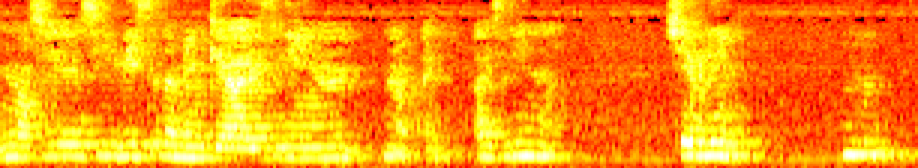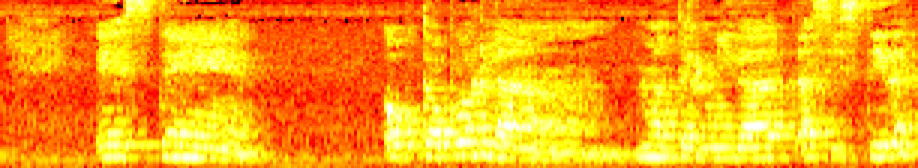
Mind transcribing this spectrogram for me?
no sé si viste también que Aislinn, no, eh, Aislinn no, Sherlyn, este, optó por la maternidad asistida,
